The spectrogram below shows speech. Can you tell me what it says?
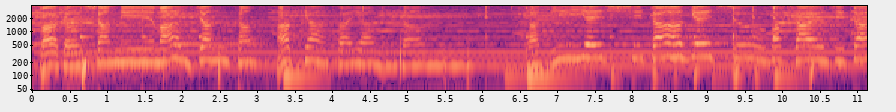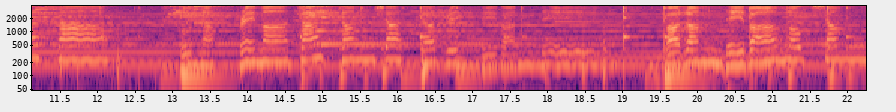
स्वदशनिमजन्तम् अख्यापयन्तम् तदीयेषितागेषु वक्तार्जितः पुनः प्रेमथाष्टं शतवृद्धिवन्दे वरं देवमोक्षं न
